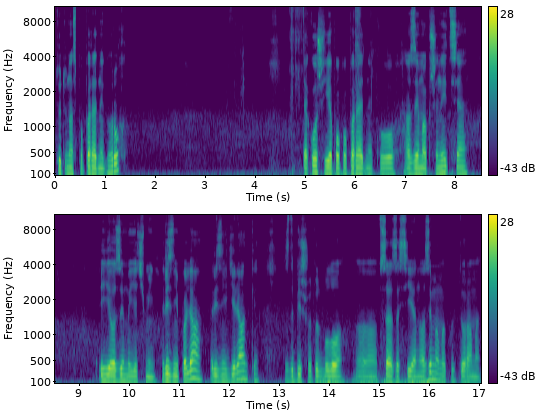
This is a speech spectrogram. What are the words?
тут у нас попередник горох. Також є по попереднику озима пшениця і озимий ячмінь. Різні поля, різні ділянки. Здебільшого тут було е, все засіяно озимими культурами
